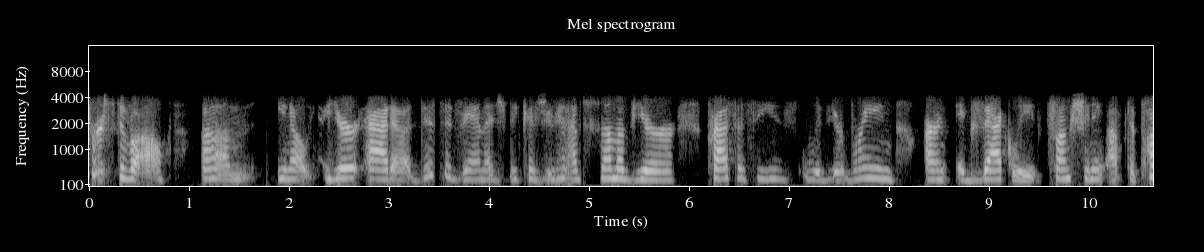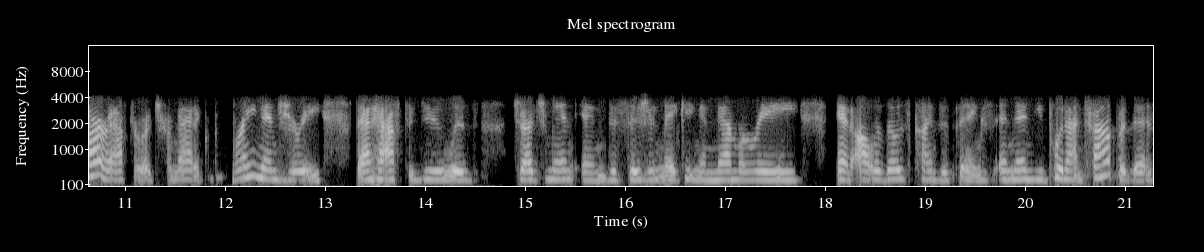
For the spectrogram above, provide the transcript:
first of all um you know you're at a disadvantage because you have some of your processes with your brain aren't exactly functioning up to par after a traumatic brain injury that have to do with judgment and decision making and memory and all of those kinds of things. And then you put on top of this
